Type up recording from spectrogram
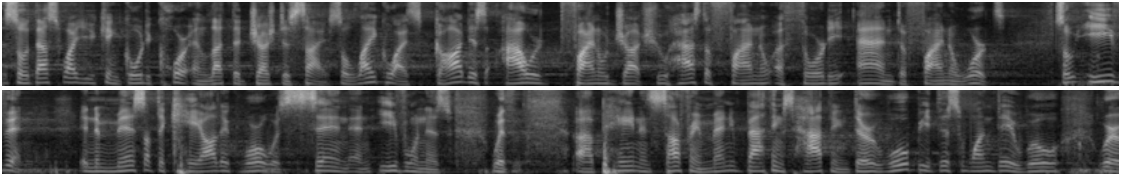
So that's why you can go to court and let the judge decide. So, likewise, God is our final judge who has the final authority and the final words. So even in the midst of the chaotic world with sin and evilness, with uh, pain and suffering, many bad things happening, there will be this one day will, where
